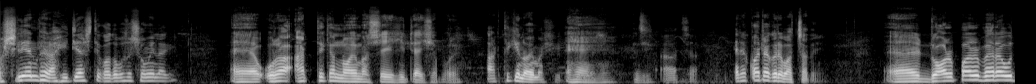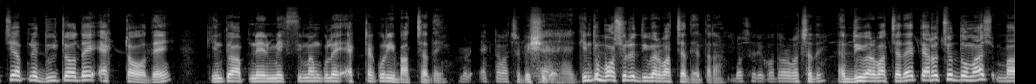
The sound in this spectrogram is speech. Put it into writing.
অস্ট্রেলিয়ান ভেড়া, হিটে আসতে কত বছর সময় লাগে? ওরা আট থেকে নয় মাসে হিটে আসা পড়ে। আট থেকে নয় মাসে হ্যাঁ হ্যাঁ জি। আচ্ছা। এটা কয়টা করে বাচ্চা দেয়? ডরপার ভেড়া হচ্ছে আপনি দুইটাও দেয় একটাও দেয়। কিন্তু আপনার ম্যাক্সিমামগুলো একটা করেই বাচ্চা দেয়। মানে একটা বাচ্চা বেশি হ্যাঁ দেয়? হ্যাঁ কিন্তু বছরে দুইবার বাচ্চা দেয় তারা। বছরে কতবার বাচ্চা দেয়? দুইবার বাচ্চা দেয় তেরো চোদ্দ মাস বা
